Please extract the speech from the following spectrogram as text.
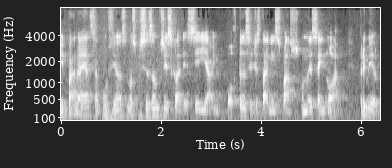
E para essa confiança, nós precisamos de esclarecer, e a importância de estar em espaços como esse é enorme. Primeiro,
